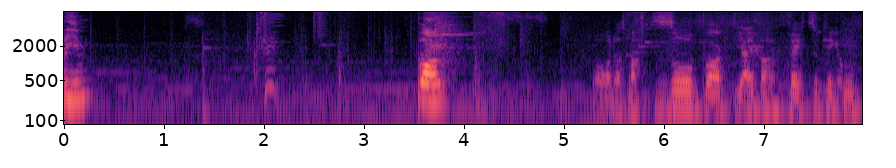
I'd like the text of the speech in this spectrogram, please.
Ihm. Bonk. Oh, das macht so Bock, die einfach wegzukicken.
